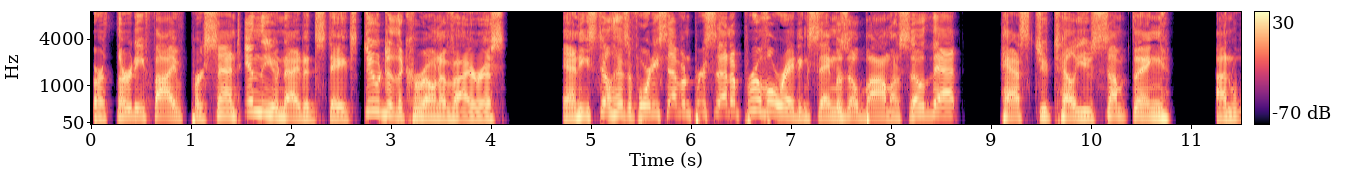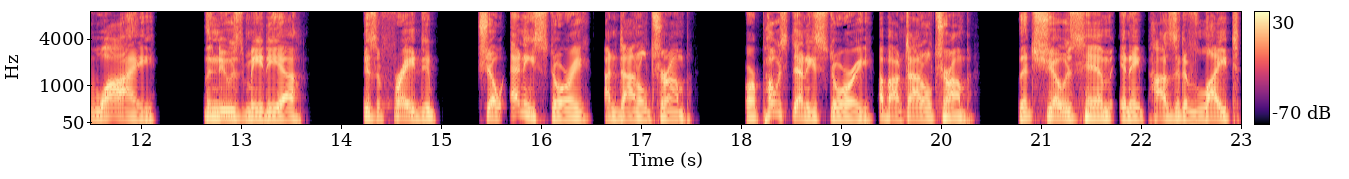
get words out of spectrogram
or 35% in the United States due to the coronavirus and he still has a 47% approval rating, same as Obama. So that has to tell you something on why the news media is afraid to show any story on Donald Trump or post any story about Donald Trump that shows him in a positive light.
